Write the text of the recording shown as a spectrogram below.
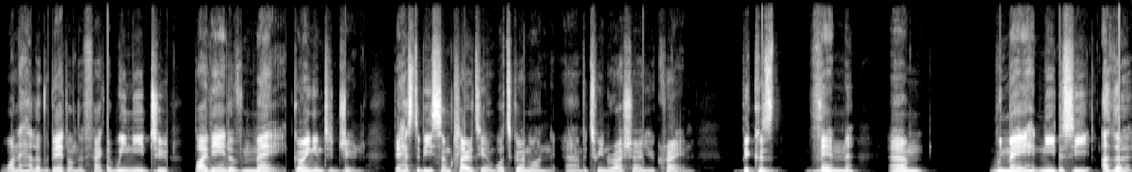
one hell of a bet on the fact that we need to, by the end of May, going into June, there has to be some clarity on what's going on uh, between Russia and Ukraine, because then um, we may need to see other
